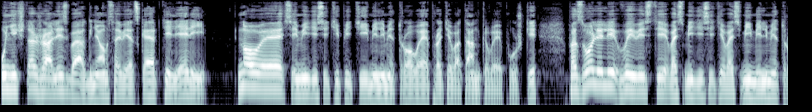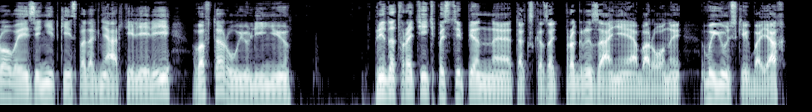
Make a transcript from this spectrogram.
уничтожались бы огнем советской артиллерии. Новые 75 миллиметровые противотанковые пушки позволили вывести 88 миллиметровые зенитки из-под огня артиллерии во вторую линию. Предотвратить постепенное, так сказать, прогрызание обороны в июльских боях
